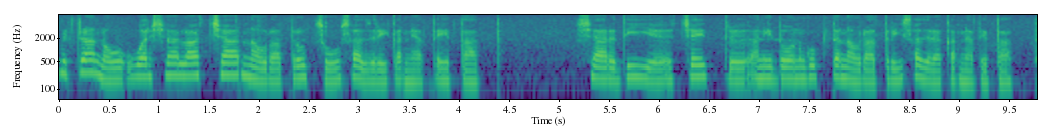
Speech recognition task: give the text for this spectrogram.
मित्रांनो वर्षाला चार नवरात्र उत्सव साजरे करण्यात येतात. शारदीय चैत्र आणि दोन गुप्त नवरात्री साजऱ्या करण्यात येतात.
